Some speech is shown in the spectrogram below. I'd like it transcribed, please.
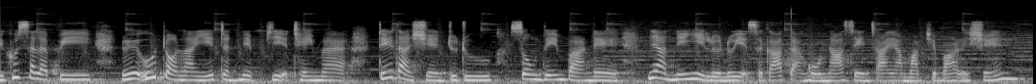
ယခုဆက်လက်ပြီးရွေဦးတော်လှန်ရေးတစ်နှစ်ပြည့်အထိမ်းအမှတ်တေးတာရှင်တူတူစုံသင်းပါနဲ့မြနှင်းရည်လွန်တို့ရဲ့စကားတန်ကိုနားဆင်ကြရမှာဖြစ်ပါတယ်ရှင်။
